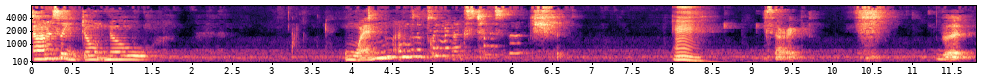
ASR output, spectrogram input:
I honestly don't know when I'm gonna play my next tennis match. Mm. Sorry. But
